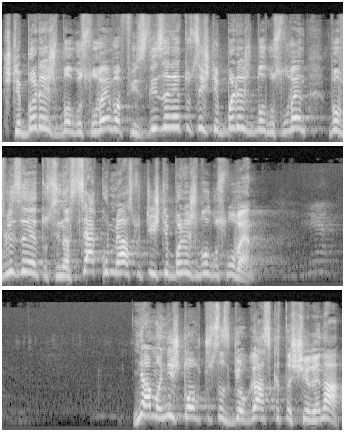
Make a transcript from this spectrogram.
Ще бъдеш благословен в излизането си, ще бъдеш благословен в влизането си. На всяко място ти ще бъдеш благословен. Няма нищо общо с географската ширина,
